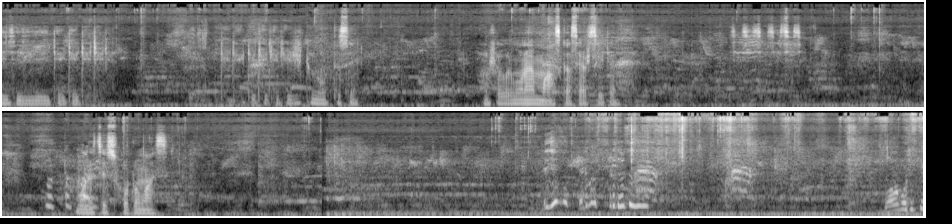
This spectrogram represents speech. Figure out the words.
এইটা এইটা এইটা এইটা এইটা। এইটা, এইটা, আশা করি মনে হয় মাছ কাছে আসছে এটা। মনে হচ্ছে ছোট মাছ। বড় বসিতে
